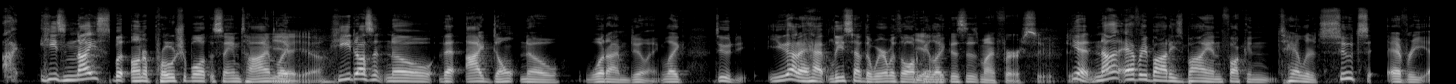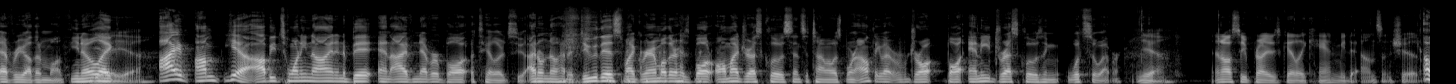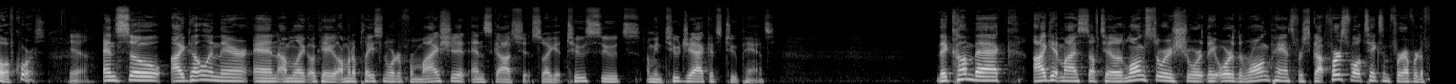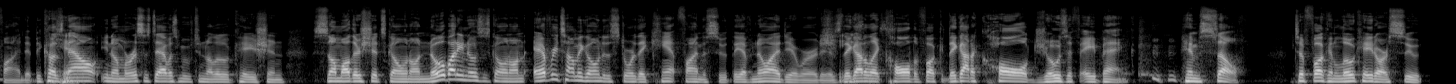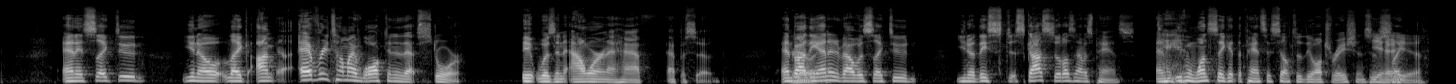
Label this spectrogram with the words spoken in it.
I, he's nice but unapproachable at the same time. Like, he doesn't know that I don't know what I'm doing. Like, dude, you gotta have at least have the wherewithal to yeah, be like, like, this is my first suit. dude. yeah, not everybody's buying fucking tailored suits every every other month. You know, like yeah. I I'm yeah, I'll be 29 in a bit, and I've never bought a tailored suit. I don't know how to do this. my grandmother has bought all my dress clothes since the time I was born. I don't think I've ever draw, bought any dress clothing whatsoever. Yeah. And also, you probably just get like hand me downs and shit. Oh, of course. Yeah. And so I go in there and I'm like, okay, I'm gonna place an order for my shit and Scott's shit. So I get two suits, I mean two jackets, two pants. They come back, I get my stuff tailored. Long story short, they ordered the wrong pants for Scott. First of all, it takes them forever to find it because Yeah. now, you know, Marissa's dad was moved to another location. Some other shit's going on. Nobody knows what's going on. Every time we go into the store, they can't find the suit. They have no idea where it is. They gotta like call the fucking they gotta call Joseph A. Bank himself to fucking locate our suit. And it's like, dude, you know, like I'm every time I walked into that store, it was an hour and a half episode. And by the end of it, I was like, dude, you know, they st- Scott still doesn't have his pants. And even once they get the pants, they sell to the alterations. It's Yeah, like, yeah.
